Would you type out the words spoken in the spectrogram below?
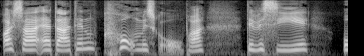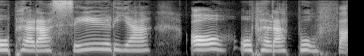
og så er der den komiske opera. Det vil sige opera seria og opera buffa.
